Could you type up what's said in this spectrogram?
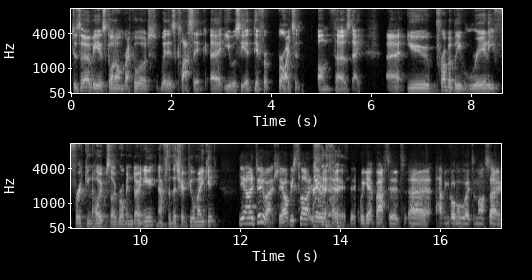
De Zerbi has gone on record with his classic uh, you will see a different Brighton on Thursday. Uh, you probably really freaking hope so, Robin, don't you? After the trip you're making, Yeah, I do actually. I'll be slightly irritated if we get battered, uh, having gone all the way to Marseille.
